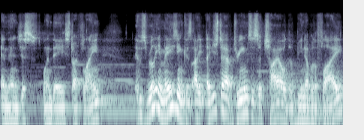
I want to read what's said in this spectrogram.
and then just one day start flying. It was really amazing because I, I used to have dreams as a child of being able to fly.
